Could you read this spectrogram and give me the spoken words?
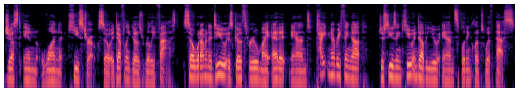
just in one keystroke. So it definitely goes really fast. So what I'm going to do is go through my edit and tighten everything up just using Q and W and splitting clips with S.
